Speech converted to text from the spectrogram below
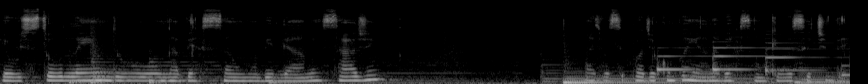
Eu estou lendo na versão a Bíblia a mensagem mas você pode acompanhar na versão que você tiver.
